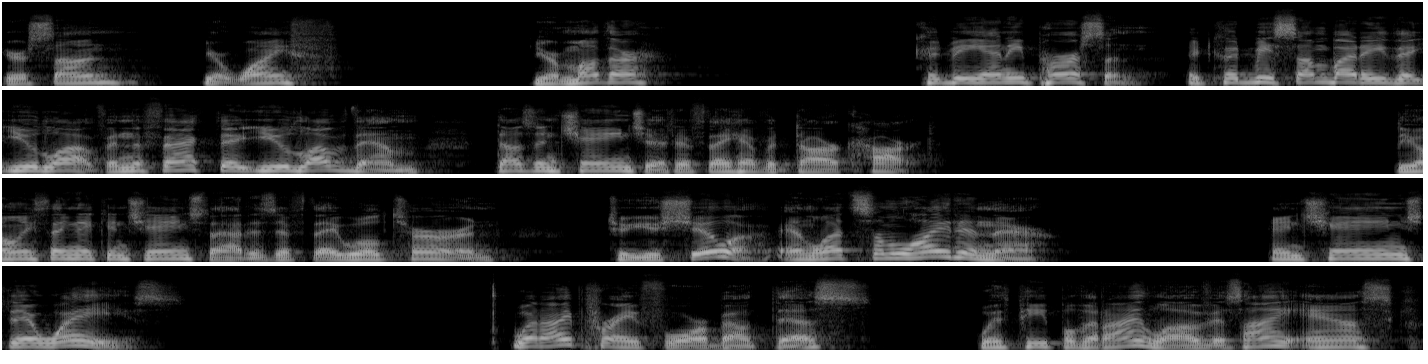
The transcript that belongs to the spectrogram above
your son, your wife, your mother, could be any person. It could be somebody that you love. And the fact that you love them doesn't change it if they have a dark heart. The only thing that can change that is if they will turn to Yeshua and let some light in there and change their ways. What I pray for about this with people that I love is I ask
